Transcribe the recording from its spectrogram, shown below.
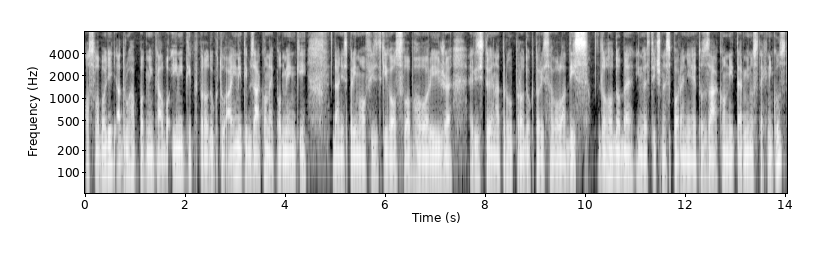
oslobodiť. A druhá podmienka, alebo iný typ produktu a iný typ zákonnej podmienky dane z príjmov fyzických osôb hovorí, že existuje na trhu produkt, ktorý sa volá DIS, dlhodobé investičné sporenie. Je to zákonný terminus technicus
